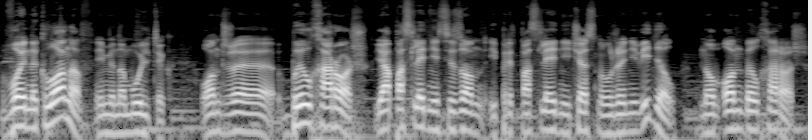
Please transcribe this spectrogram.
Войны клонов, именно мультик, он же был хорош. Я последний сезон и предпоследний, честно, уже не видел, но он был хорош.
